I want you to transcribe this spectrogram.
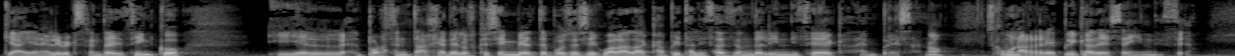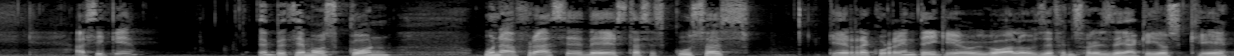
que hay en el IBEX 35 y el, porcentaje de los que se invierte pues es igual a la capitalización del índice de cada empresa, ¿no? Es como una réplica de ese índice. Así que empecemos con una frase de estas excusas que es recurrente y que oigo a los defensores de aquellos que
